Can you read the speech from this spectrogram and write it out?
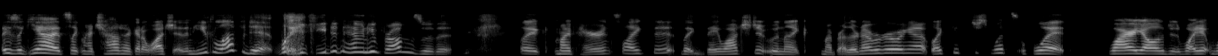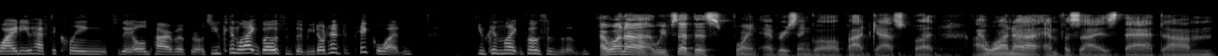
"He's like, yeah, it's like my childhood. I gotta watch it." And he loved it. Like he didn't have any problems with it. Like my parents liked it. Like they watched it when like my brother and I were growing up. Like it's just what's what. Why are y'all just why why do you have to cling to the old Powerpuff Girls? You can like both of them. You don't have to pick one. You can like both of them. I want to, we've said this point every single podcast, but I want to emphasize that um,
